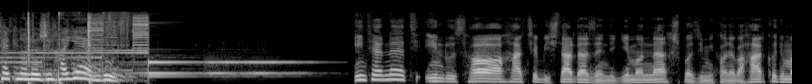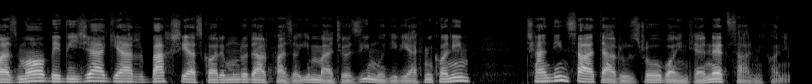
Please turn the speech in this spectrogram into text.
تکنولوژی های امروز. اینترنت این روزها هرچه بیشتر در زندگی ما نقش بازی می‌کنه و هر کدوم از ما به ویژه اگر بخشی از کارمون رو در فضای مجازی مدیریت می‌کنیم چندین ساعت در روز رو با اینترنت سر می‌کنیم.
